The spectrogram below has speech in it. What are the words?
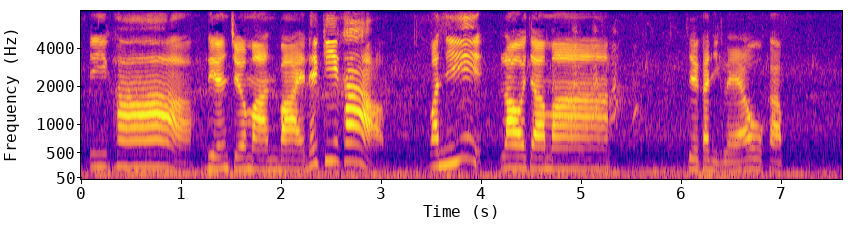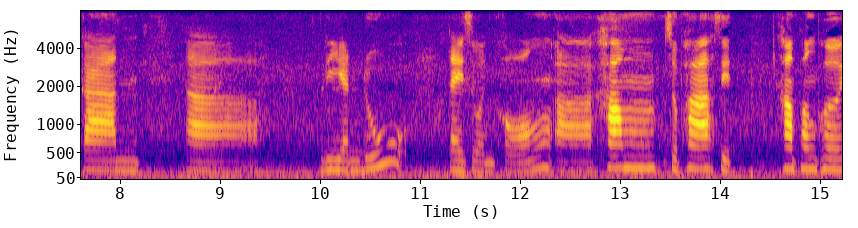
ัสดีค่ะ เรียนเจอมานบายได้กี้ค่ะ วันนี้เราจะมาเจอกันอีกแล้วกับการาเรียนรู้ในส่วนของอคำสุภาษิตคำพังเพย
